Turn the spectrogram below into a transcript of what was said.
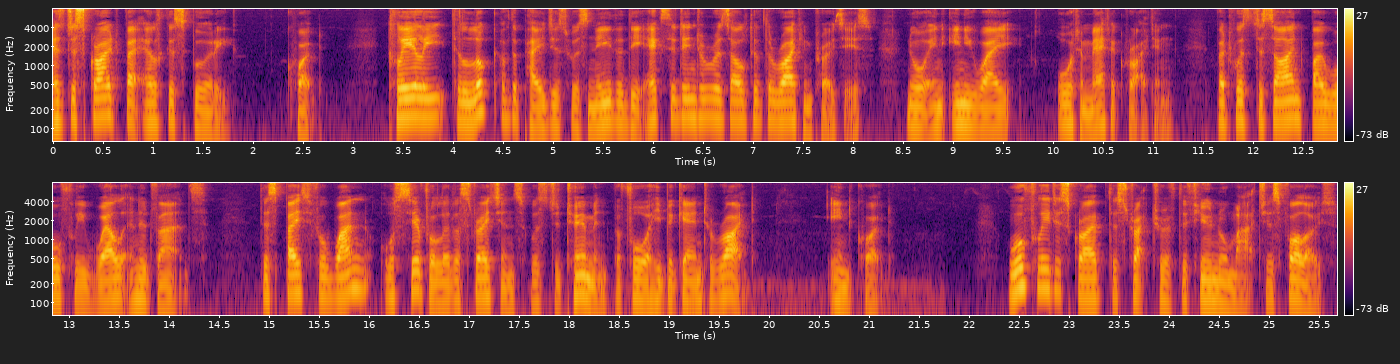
As described by Elka Spoerri, quote, Clearly, the look of the pages was neither the accidental result of the writing process, nor in any way automatic writing, but was designed by Wolfli well in advance. The space for one or several illustrations was determined before he began to write. Wolfli described the structure of the funeral march as follows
